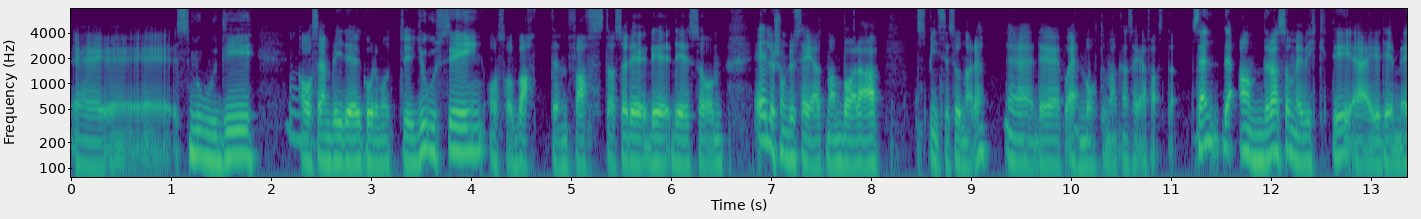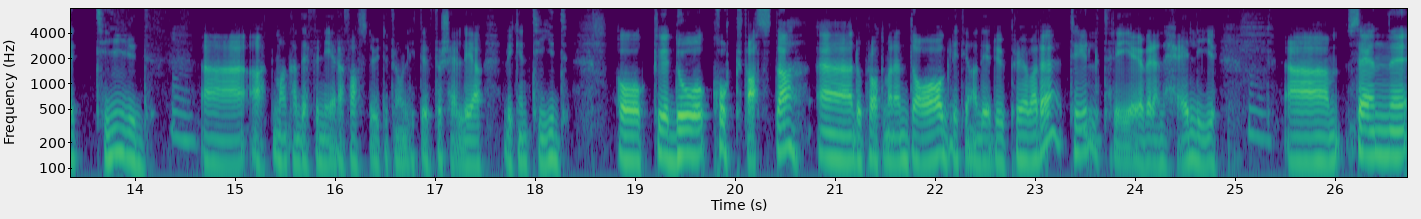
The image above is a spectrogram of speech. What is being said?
eh, smoothie og sen blir det, går det mot juicing og så vannfast. Så det, det, det som, eller som du sier, at man bara spiser sunnere. Eh, det er på en måte man kan säga fasta. Sen det andre som er viktig, er jo det med tid. Eh, att man kan definiera fasta utifrån litt forskjellige vilken tid. Och då kortfasta, eh, då prater man en dag, litt av det du prøvde, til tre over en helg. Eh, sen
